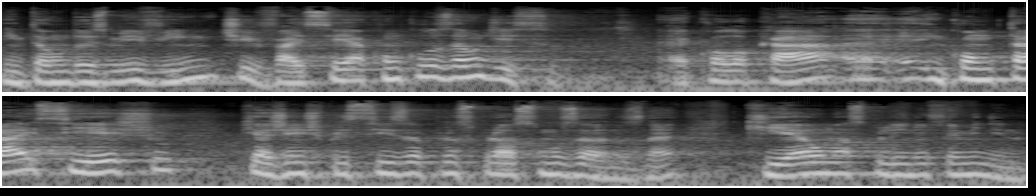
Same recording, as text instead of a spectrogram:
Então, 2020 vai ser a conclusão disso. É colocar, é, é encontrar esse eixo que a gente precisa para os próximos anos, né? Que é o masculino e o feminino.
